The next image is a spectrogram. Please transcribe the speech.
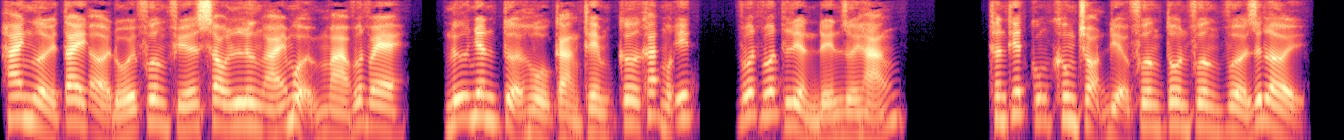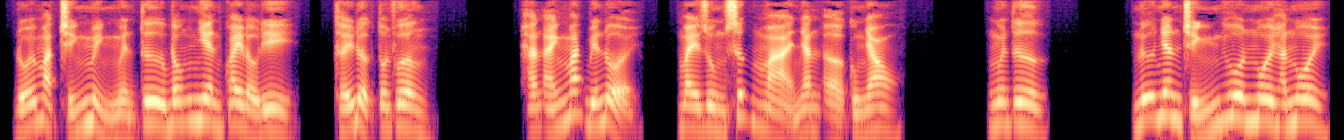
hai người tay ở đối phương phía sau lưng ái muội mà vớt ve, nữ nhân tựa hồ càng thêm cơ khát một ít, vớt vớt liền đến dưới háng. Thân thiết cũng không chọn địa phương tôn phương vừa dứt lời, đối mặt chính mình nguyên tư bỗng nhiên quay đầu đi, thấy được tôn phương. Hắn ánh mắt biến đổi, mày dùng sức mà nhăn ở cùng nhau. Nguyên tư. Nữ nhân chính hôn môi hắn môi,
